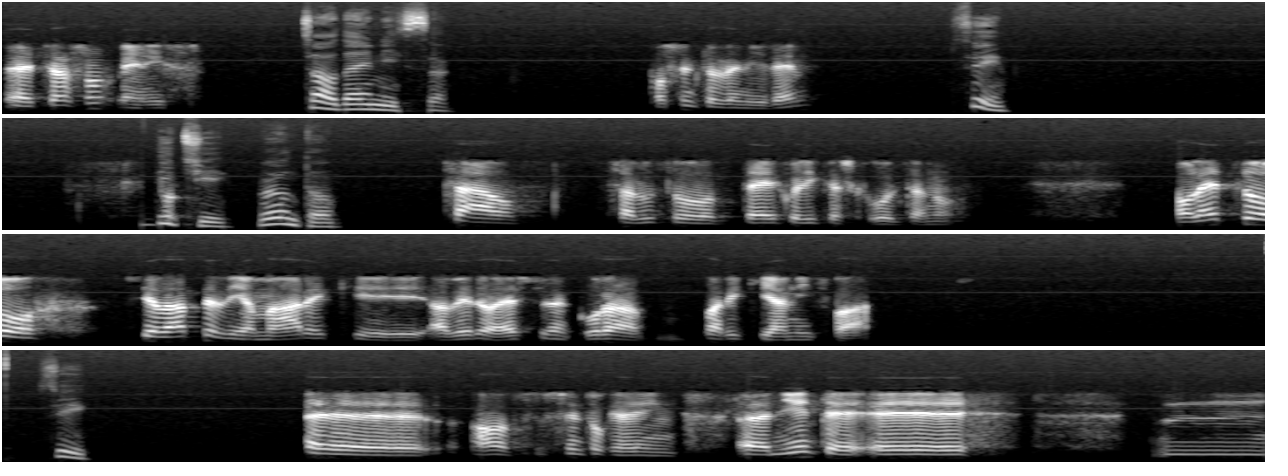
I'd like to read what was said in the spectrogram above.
Eh, ciao, sono Dennis. Ciao Dennis. Posso intervenire? Sì. Dici, pronto? Ciao, saluto te e quelli che ascoltano. Ho letto sia l'arte di amare che avere a essere ancora parecchi anni fa. Sì. Eh, oh, sento che... Eh, niente, eh, mh, Mm,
